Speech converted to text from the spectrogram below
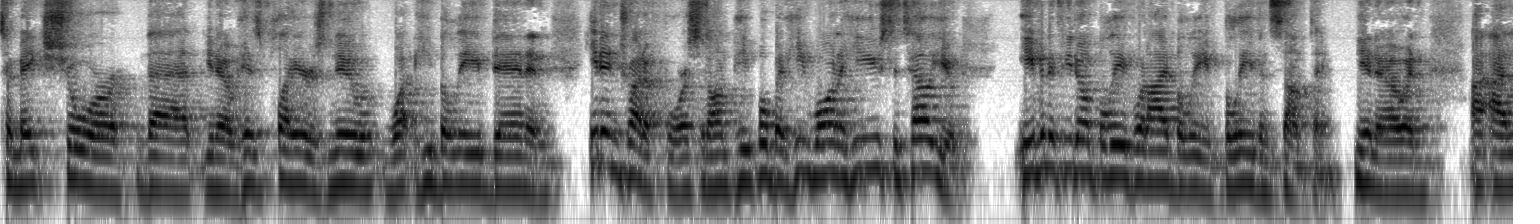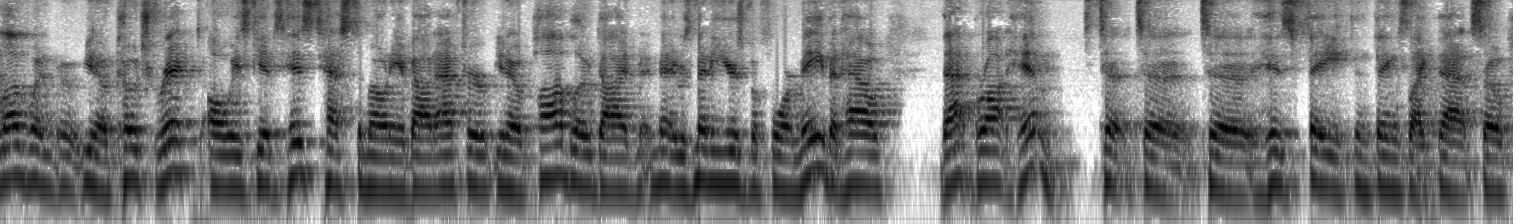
to make sure that you know his players knew what he believed in, and he didn't try to force it on people, but he wanted he used to tell you even if you don't believe what I believe, believe in something, you know. And I, I, love when you know Coach Richt always gives his testimony about after you know Pablo died. It was many years before me, but how that brought him to to to his faith and things like that. So,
